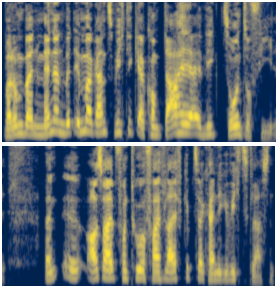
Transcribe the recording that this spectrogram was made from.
Warum bei den Männern wird immer ganz wichtig, er kommt daher, er wiegt so und so viel. Äh, außerhalb von Tour 5 Live gibt's ja keine Gewichtsklassen.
